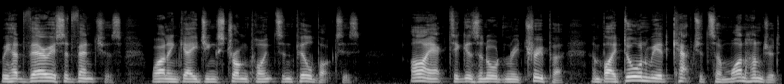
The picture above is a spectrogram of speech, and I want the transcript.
we had various adventures while engaging strong points and pillboxes. I acting as an ordinary trooper, and by dawn we had captured some 100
